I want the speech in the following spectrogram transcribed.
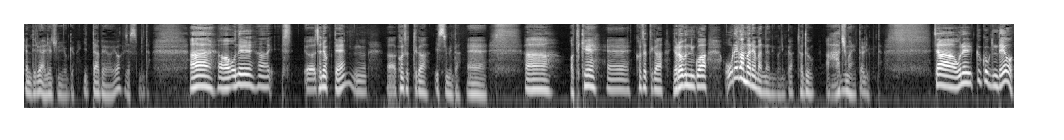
현디를 알려주려고 이따 배워요 하셨습니다. 아, 어, 오늘 어, 어, 저녁 때 음, 어, 콘서트가 있습니다. 예. 아, 어떻게 에, 콘서트가 여러분과 오래간만에 만나는 거니까 저도 아주 많이 떨립니다. 자, 오늘 끝곡인데요.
